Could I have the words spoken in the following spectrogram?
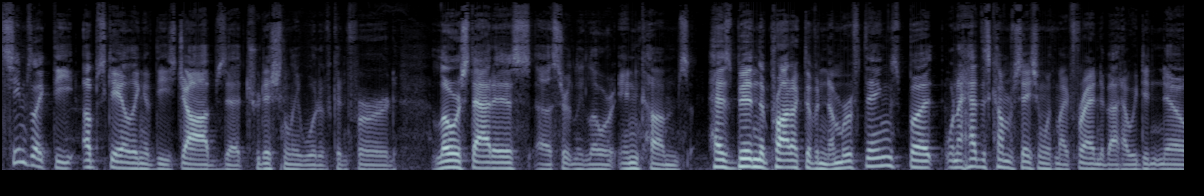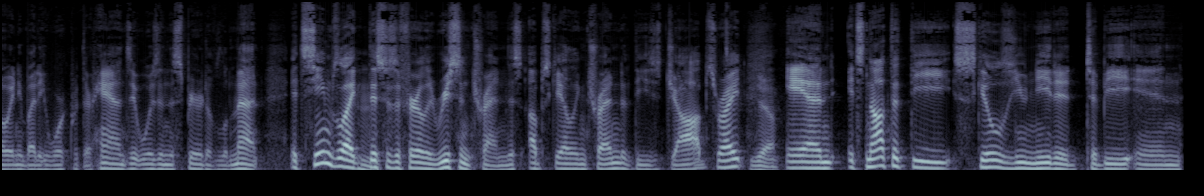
seems like the upscaling of these jobs that traditionally would have conferred lower status, uh, certainly lower incomes, has been the product of a number of things. But when I had this conversation with my friend about how we didn't know anybody who worked with their hands, it was in the spirit of lament. It seems like hmm. this is a fairly recent trend, this upscaling trend of these jobs, right? Yeah. And it's not that the skills you needed to be in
